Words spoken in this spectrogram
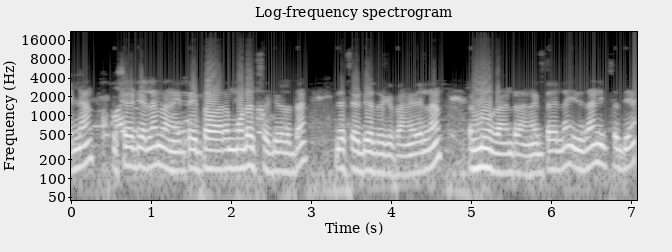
எல்லாம் ஷர்ட் எல்லாம் இப்போ இப்போ வர மாடல் ஷர்ட்டுகள் தான் இந்த ஷர்ட்டுகள் இருக்குப்பாங்க இதெல்லாம் நூறுரூவான்றாங்க இப்போ எல்லாம் இதுதான் இப்போதைய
